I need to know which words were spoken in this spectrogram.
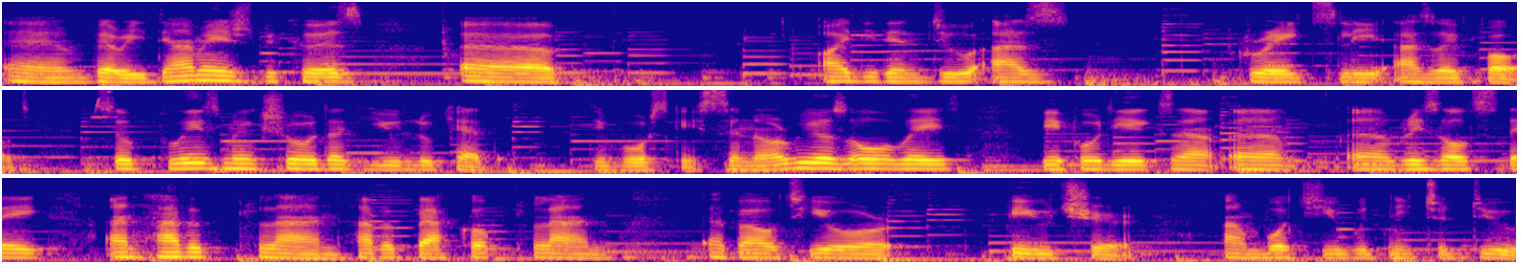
and very damaged because uh, I didn't do as greatly as I thought. So please make sure that you look at worst case scenarios always before the exam um, uh, results day and have a plan, have a backup plan about your future and what you would need to do.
